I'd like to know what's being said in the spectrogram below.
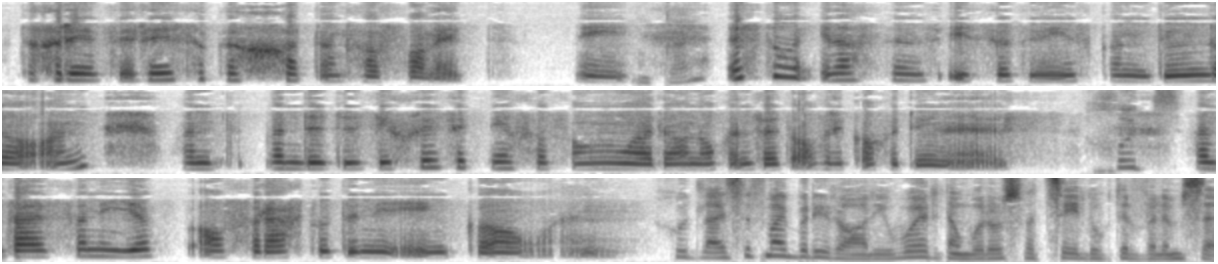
Wat 'n greefereslike gat in geval het. Nee. Okay. Is daar enigstens iets wat jy kan doen daaraan? Want want dit is die grootste ding vervang wat daar nog in Suid-Afrika gedoen is. Goed. Want hy is van die heup af reg tot in die enkel en Goed, luister vir my by die radio, hoor, dan hoor ons wat sê dokter Willemse.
